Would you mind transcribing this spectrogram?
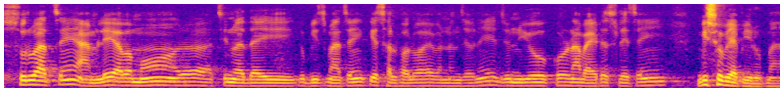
सुरुवात चाहिँ हामीले अब म र चिन्वा दाईको बिचमा चाहिँ के छलफल भयो भन्नुहुन्छ भने जुन यो कोरोना भाइरसले चाहिँ विश्वव्यापी रूपमा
